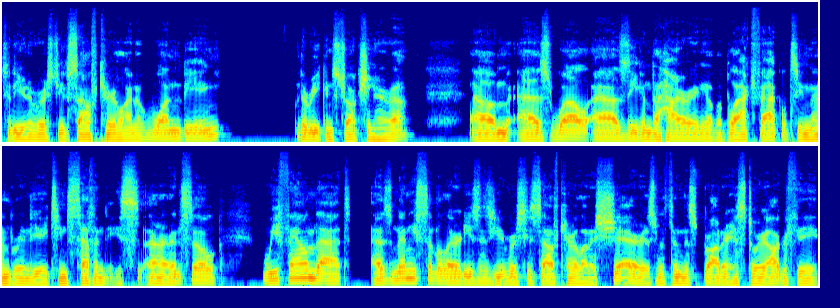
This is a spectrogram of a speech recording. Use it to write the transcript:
to the University of South Carolina. One being the Reconstruction era, um, as well as even the hiring of a black faculty member in the 1870s, uh, and so we found that as many similarities as University of South Carolina shares within this broader historiography,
